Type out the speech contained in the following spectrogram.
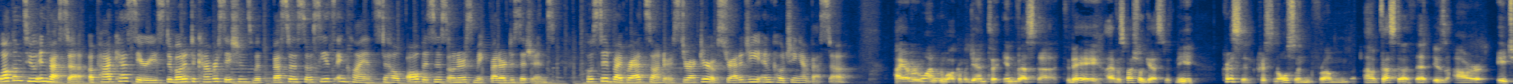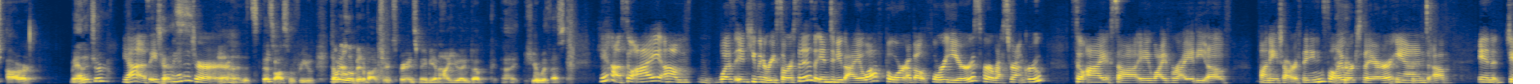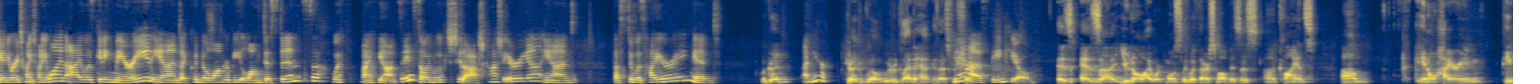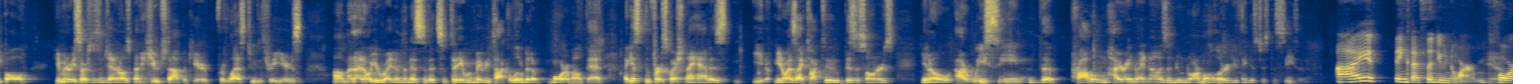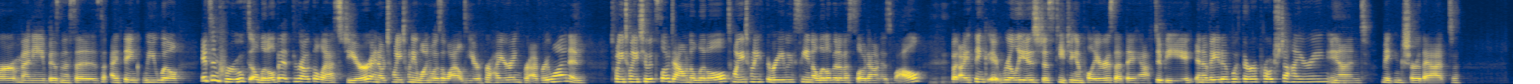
Welcome to Investa, a podcast series devoted to conversations with Vesta associates and clients to help all business owners make better decisions. Hosted by Brad Saunders, Director of Strategy and Coaching at Vesta. Hi, everyone. Welcome again to Investa. Today, I have a special guest with me, Kristen, Kristen Olson from uh, Vesta, that is our HR manager. Yes, HR Yes. manager. Yeah, that's that's awesome for you. Tell me a little bit about your experience, maybe, and how you end up uh, here with Vesta. Yeah, so I um, was in human resources in Dubuque, Iowa for about four years for a restaurant group. So I saw a wide variety of fun HR things while I worked there. And um, in January 2021, I was getting married and I could no longer be long distance with my fiance. So I moved to the Oshkosh area and Vesta was hiring and we're good, I'm here. good. Well, we were glad to have you. That's for sure. yes, thank you. As as uh, you know, I work mostly with our small business uh, clients. Um, you know, hiring people, human resources in general has been a huge topic here for the last two to three years. Um, and I know you're right in the midst of it. So today we maybe talk a little bit more about that. I guess the first question I have is, you know, you know, as I talk to business owners, you know, are we seeing the problem hiring right now as a new normal, or do you think it's just a season? I think that's the new norm Yeah. for many businesses. I think we will, it's improved a little bit throughout the last year. I know 2021 was a wild year for hiring for everyone, and 2022 it slowed down a little. 2023, we've seen a little bit of a slowdown as well. Mm-hmm. But I think it really is just teaching employers that they have to be innovative with their approach to hiring mm-hmm. and making sure that,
